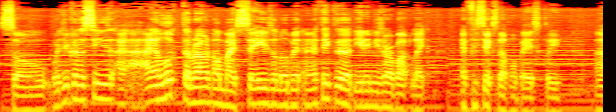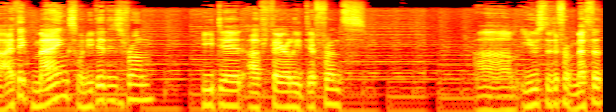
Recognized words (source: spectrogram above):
So what you're gonna see, I, I looked around on my saves a little bit, and I think that the enemies are about like FE6 level basically. Uh, I think Mangs, when he did his run, he did a fairly different, um, used a different method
